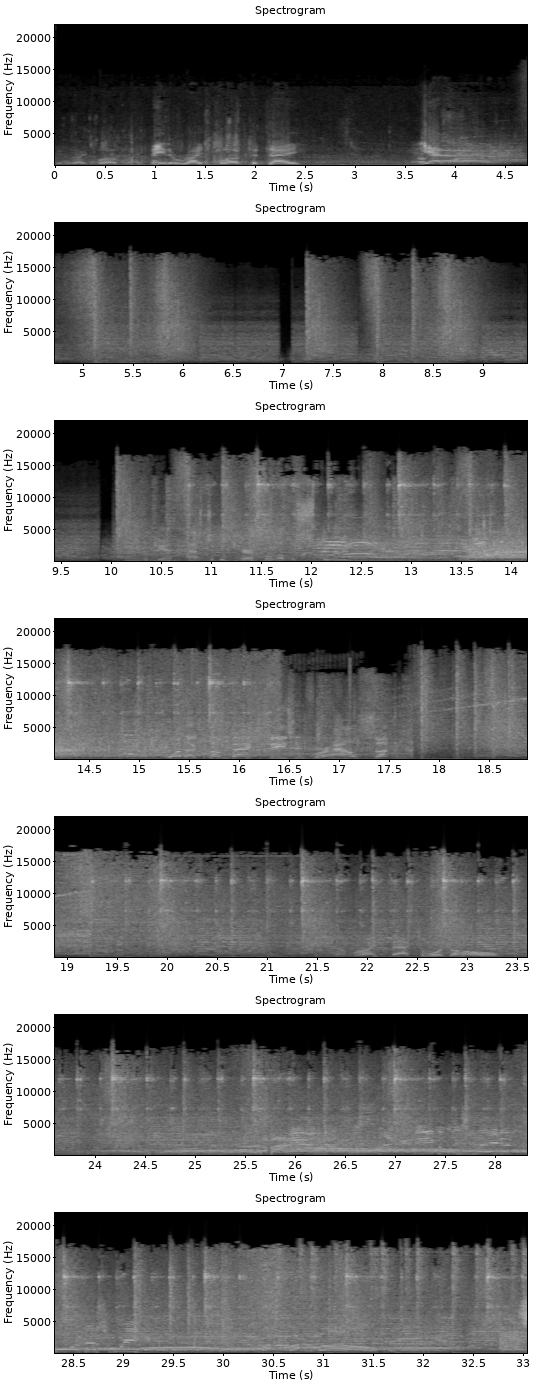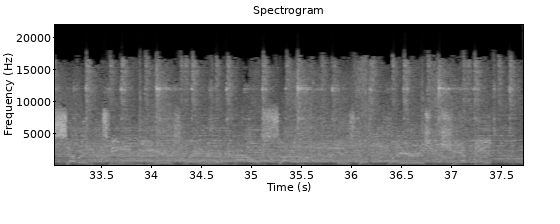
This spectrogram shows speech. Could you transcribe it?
Be the right club. Be the right club today. Yes! Again, has to be careful of the speed. What a comeback season for Hal Sutton. Come right back toward the hole. 17 years later, Hal Sutton is the Players' Champion.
